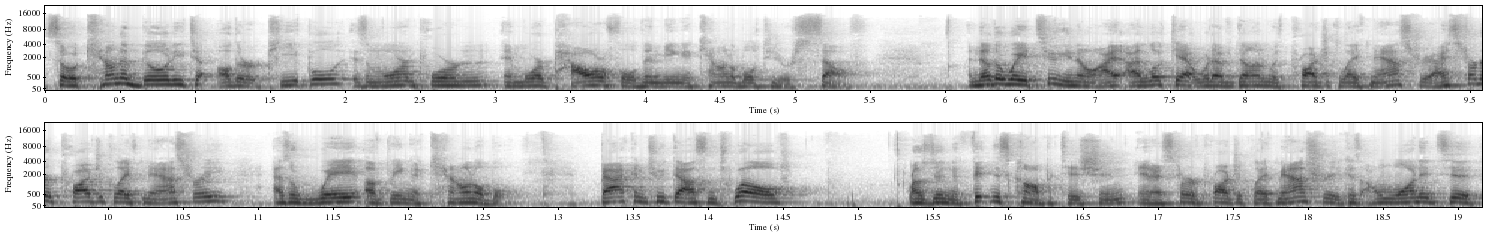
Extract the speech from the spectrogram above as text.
So accountability to other people is more important and more powerful than being accountable to yourself. Another way too, you know, I, I, look at what I've done with Project Life Mastery. I started Project Life Mastery as a way of being accountable. Back in 2012, I was doing a fitness competition and I started Project Life Mastery because I wanted to,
